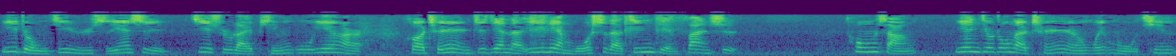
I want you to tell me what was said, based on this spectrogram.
一种基于实验室技术来评估婴儿和成人之间的依恋模式的经典范式。通常，研究中的成人为母亲。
